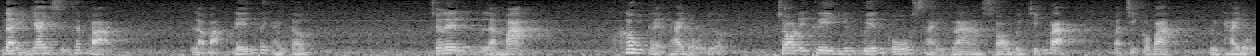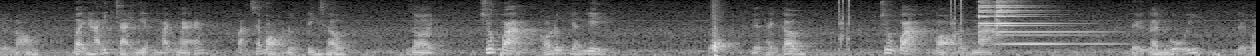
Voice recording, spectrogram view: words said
đẩy nhanh sự thất bại là bạn đến với thành công. Cho nên là mạng không thể thay đổi được cho đến khi những biến cố xảy ra so với chính bạn và chỉ có bạn mới thay đổi được nó. Vậy hãy trải nghiệm mạnh mẽ, bạn sẽ bỏ được tính xấu. Rồi, chúc bạn có đức nhẫn nhịn. Để thành công, chúc bạn bỏ được mạng. Để gần gũi, để có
